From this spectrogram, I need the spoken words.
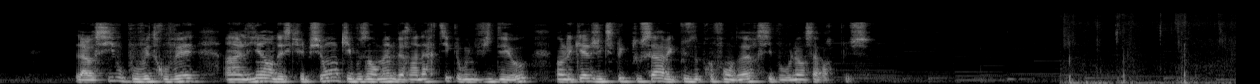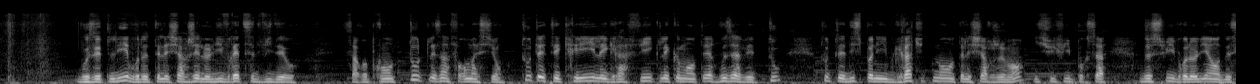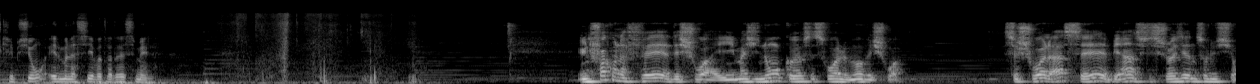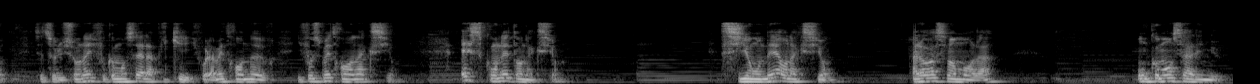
Là aussi, vous pouvez trouver un lien en description qui vous emmène vers un article ou une vidéo dans lequel j'explique tout ça avec plus de profondeur si vous voulez en savoir plus. Vous êtes libre de télécharger le livret de cette vidéo. Ça reprend toutes les informations. Tout est écrit, les graphiques, les commentaires, vous avez tout. Tout est disponible gratuitement en téléchargement. Il suffit pour ça de suivre le lien en description et de me laisser votre adresse mail. Une fois qu'on a fait des choix, et imaginons que ce soit le mauvais choix, ce choix-là, c'est eh bien choisir une solution. Cette solution-là, il faut commencer à l'appliquer, il faut la mettre en œuvre, il faut se mettre en action. Est-ce qu'on est en action? Si on est en action, alors à ce moment-là, on commence à aller mieux.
